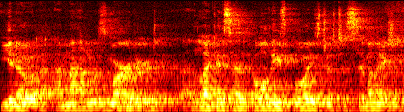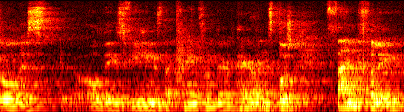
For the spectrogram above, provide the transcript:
you know, a, a man was murdered. Like I said, all these boys just assimilated all this, all these feelings that came from their parents. But thankfully,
